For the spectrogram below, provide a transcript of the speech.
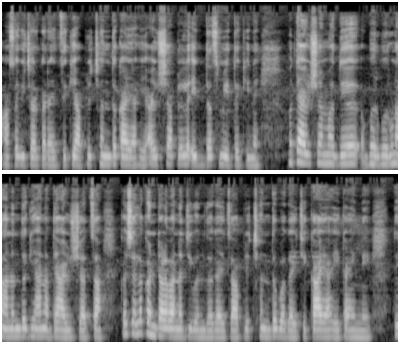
असा विचार करायचे की आपले छंद काय आहे? आयुष्य आपल्याला एकदाच मिळतं की नाही? मग त्या आयुष्यामध्ये भरभरून आनंद घ्या ना त्या आयुष्याचा. कशाला कंटाळवाणं जीवन जगायचं? आपले छंद बघायचे काय आहे काय नाही? ते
